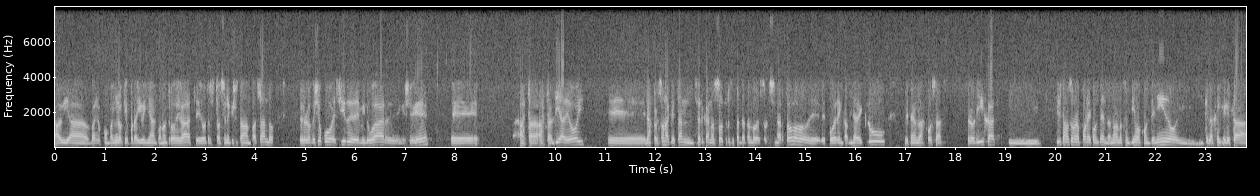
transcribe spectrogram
había varios compañeros que por ahí venían con otro desgaste, otras situaciones que yo estaban pasando, pero lo que yo puedo decir desde mi lugar, desde que llegué, eh, hasta, hasta el día de hoy, eh, las personas que están cerca de nosotros están tratando de solucionar todo, de, de poder encaminar el club, de tener las cosas prolijas y, y eso a nosotros nos pone contentos, ¿no? Nos sentimos contenidos y, y que la gente que está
